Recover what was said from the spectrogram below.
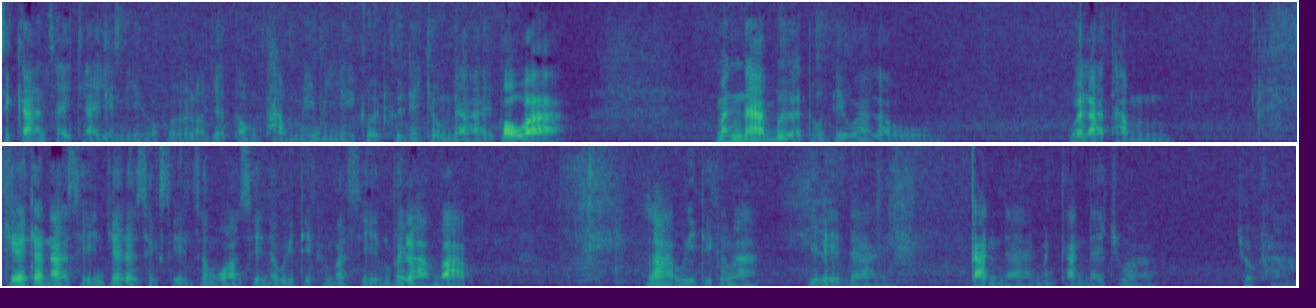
สิการใส่ใจอย่างนี้บอกเออเราจะต้องทำให้มีให้เกิดขึ้นให้จงได้ เพราะว่า มันน่าเบื่อตรงที่ว่าเราเวลาทำเจตนาศีล เจตสิกศีล สังวรศีลอวิติกรรมศีล เวลาบาปละวิติกรรมกิเลสได้ กันได้มันกันได้ชั่วชั่วคราว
